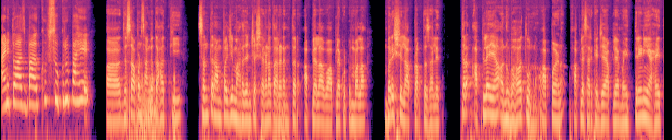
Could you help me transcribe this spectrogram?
आणि तो आज बाळ खूप सुखरूप आहे. जसं आपण सांगत आहात की संत रामपालजी महाराजांच्या शरणात आल्यानंतर आपल्याला व आपल्या कुटुंबाला बरेचसे लाभ प्राप्त झालेत. तर आपल्या या अनुभवातून आपण आपल्यासारखे जे आपल्या मैत्रिणी आहेत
